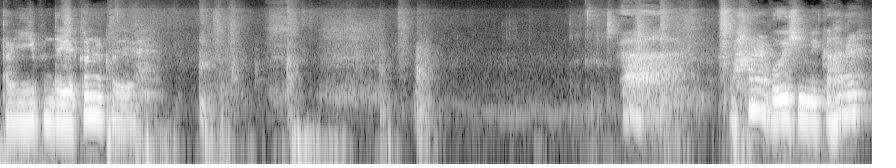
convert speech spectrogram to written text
딱 2분 되게 끊을 거예요. 자, 하늘 보이십니까? 하늘?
